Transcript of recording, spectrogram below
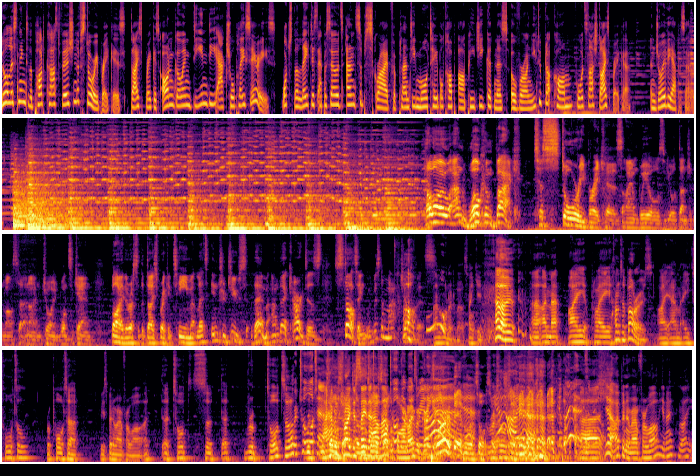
You're listening to the podcast version of Storybreakers, Dicebreaker's ongoing D&D actual play series. Watch the latest episodes and subscribe for plenty more tabletop RPG goodness over on youtube.com forward slash dicebreaker. Enjoy the episode. Hello and welcome back to Storybreakers. I am Wheels, your dungeon master, and I am joined once again by the rest of the Dicebreaker team. Let's introduce them and their characters, starting with Mr. Matt Jarvis. I'm honoured, Will. Thank you. Hello, uh, I'm Matt. I play Hunter Burrows. I am a turtle reporter who's been around for a while. A, a tort, a, retorter. Retorter. I haven't tried to A say that out loud before, and I Retorter was regret really you it. are a bit of Yeah. a retorter. Retorter. Yeah, It was. Uh, yeah, I've been around for a while. You know, like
